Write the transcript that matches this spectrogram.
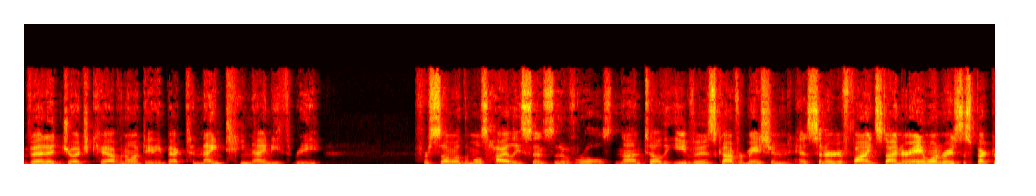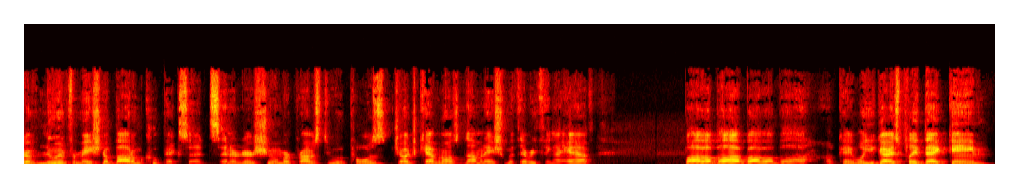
vetted Judge Kavanaugh dating back to 1993 for some of the most highly sensitive roles. Not until the eve of his confirmation has Senator Feinstein or anyone raised the specter of new information about him, Kupec said. Senator Schumer promised to oppose Judge Kavanaugh's nomination with everything I have. Blah, blah, blah, blah, blah, blah. Okay, well, you guys played that game.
